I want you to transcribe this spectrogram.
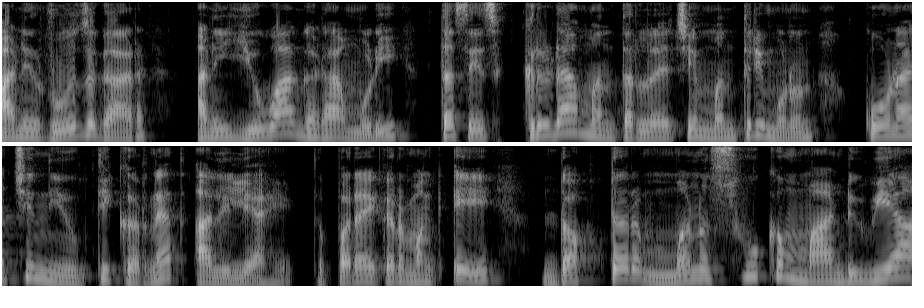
आणि रोजगार आणि युवा घडामोडी तसेच क्रीडा मंत्रालयाचे मंत्री म्हणून कोणाची नियुक्ती करण्यात आलेली आहे? तर पर्याय क्रमांक ए डॉक्टर मनसुख मांडविया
